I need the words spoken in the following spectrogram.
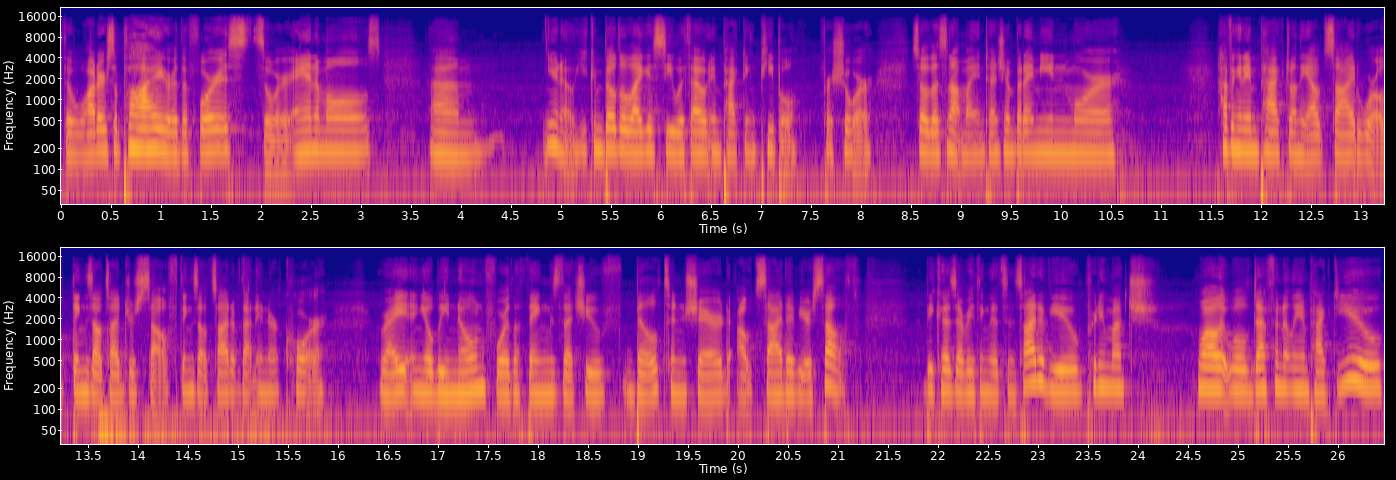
the water supply or the forests or animals. Um, you know, you can build a legacy without impacting people for sure. So that's not my intention, but I mean more having an impact on the outside world, things outside yourself, things outside of that inner core, right? And you'll be known for the things that you've built and shared outside of yourself because everything that's inside of you pretty much while it will definitely impact you,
